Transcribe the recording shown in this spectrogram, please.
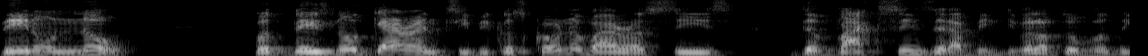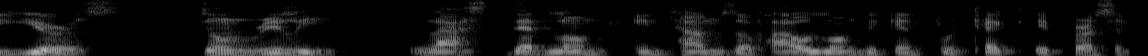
They don't know. But there's no guarantee because coronaviruses the vaccines that have been developed over the years don't really last that long in terms of how long they can protect a person.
